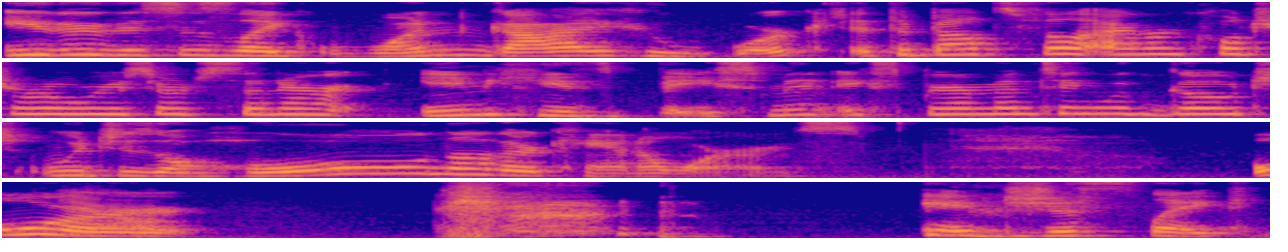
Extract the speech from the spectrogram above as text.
either this is like one guy who worked at the Beltsville Agricultural Research Center in his basement experimenting with goats, which is a whole nother can of worms. Or it just like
